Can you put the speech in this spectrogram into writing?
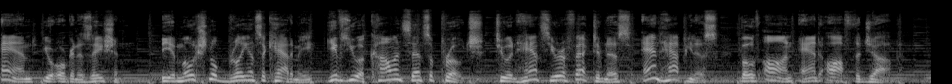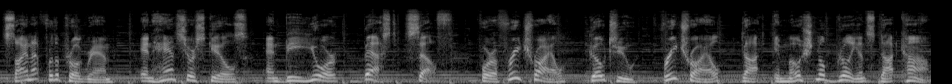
and your organization. The Emotional Brilliance Academy gives you a common sense approach to enhance your effectiveness and happiness both on and off the job. Sign up for the program, enhance your skills, and be your best self. For a free trial, go to freetrial.emotionalbrilliance.com.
